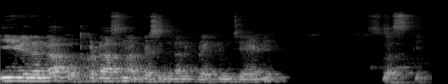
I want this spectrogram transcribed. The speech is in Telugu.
ఈ విధంగా ఉత్కటాసనం అభ్యసించడానికి ప్రయత్నం చేయండి. స్వస్తి.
